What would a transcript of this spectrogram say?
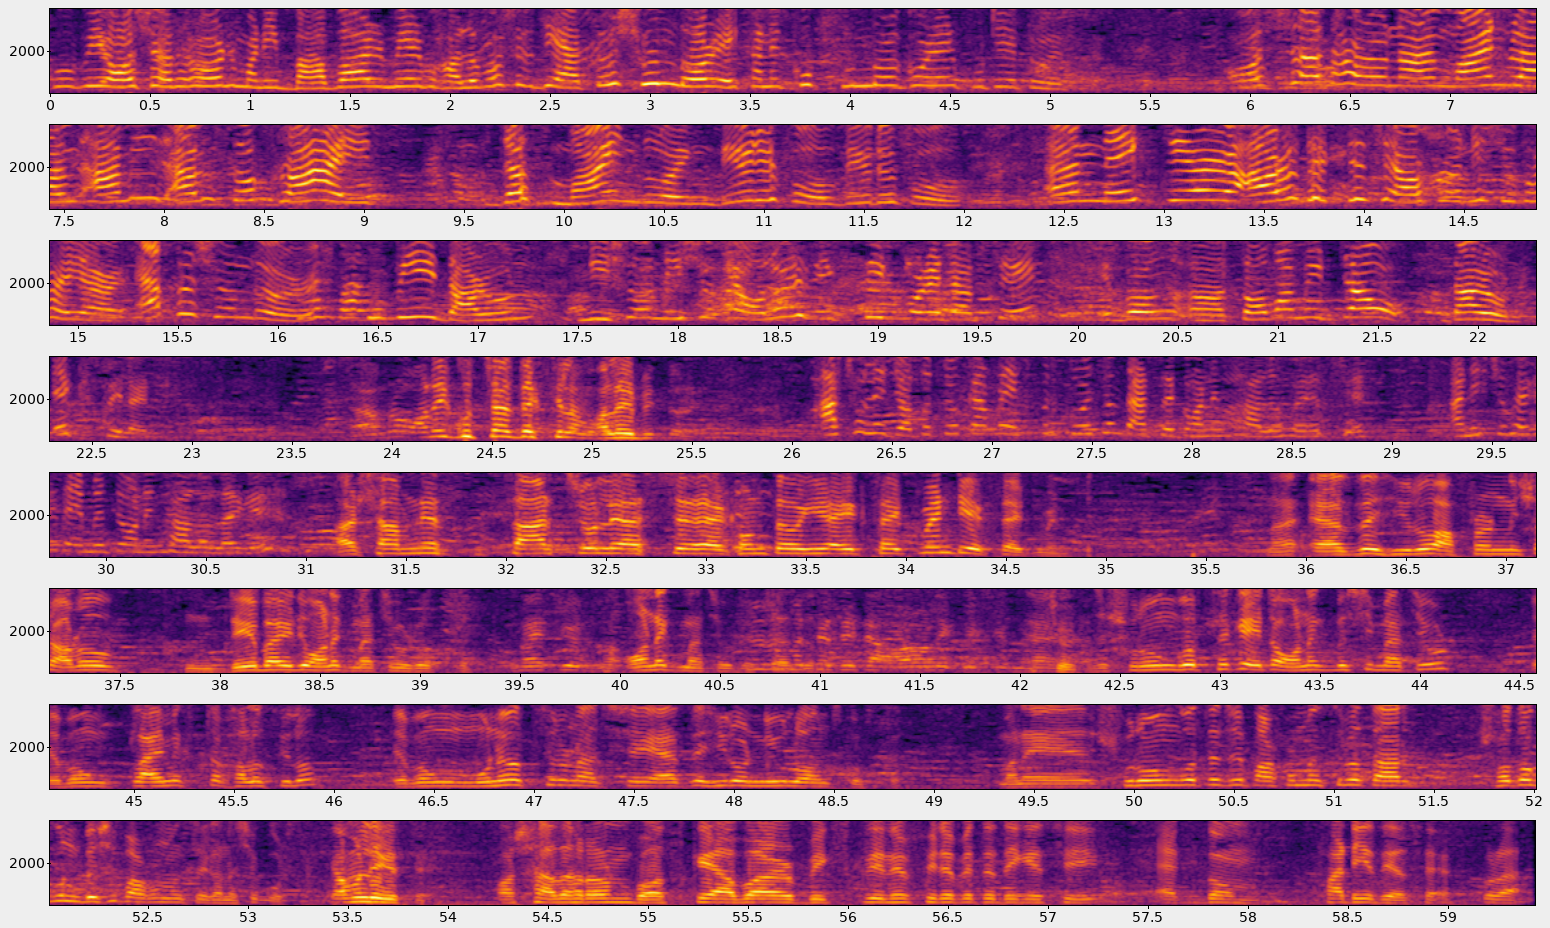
খুবই অসাধারণ মানে বাবার মেয়ের ভালোবাসার যে এত সুন্দর এখানে খুব সুন্দর করে ফুটিয়ে তুলেছে। অসাধারণ আই মাইন্ড আমি আমি so cried just mind blowing beautiful beautiful and next year আরও দেখতে চাই আফরান নিশু ভাইয়ার এত সুন্দর। খুবই দারুণ। নিশো নিশোকে অলওয়েজ এক্সিড করে যাচ্ছে এবং তমা মির্জাও দারুণ এক্সিলেন্ট আমরা অনেক উচ্ছ্বাস দেখছিলাম হলের ভিতরে। আসলে যতটুকু আমরা এক্সপেক্ট করেছিলাম তার থেকে অনেক ভালো হয়েছে। আর নিশ্চয় ভাইকে তো এমনিতে অনেক ভালো লাগে। আর সামনে সার চলে আসছে এখন তো এক্সাইটমেন্টই এক্সাইটমেন্ট না as a hero Afran Nisho আরও ডে বাই ডে অনেক ম্যাচিউর হচ্ছে। অনেক ম্যাচিউর হচ্ছে যে সুরঙ্গর থেকে এটা অনেক বেশি ম্যাচিউর এবং ক্লাইম্যাক্সটা ভালো ছিল এবং মনে হচ্ছিল না সে as a hero new launch করছে। মানে সুরঙ্গতে যে পারফরমেন্স ছিল তার শতগুণ বেশি পারফরমেন্স এখানে সে করছে। কেমন লেগেছে? অসাধারণ বসকে আবার বিগ স্ক্রিনে ফিরে পেতে দেখেছি একদম ফাটিয়ে দিয়েছে পুরা।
